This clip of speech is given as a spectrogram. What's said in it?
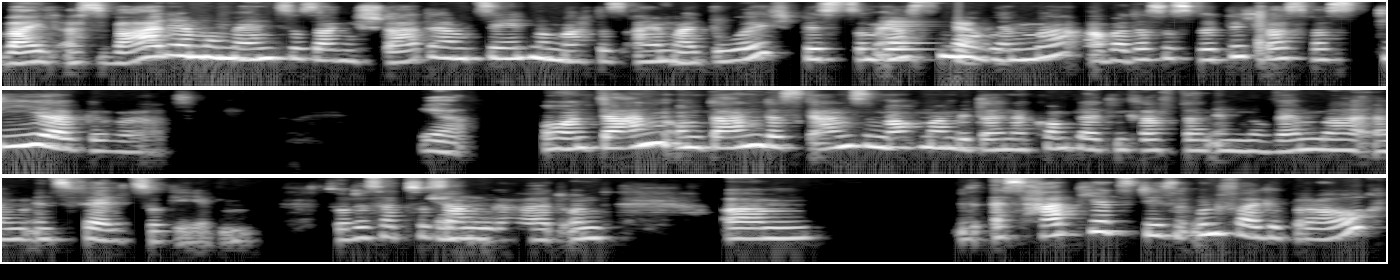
weil es war der Moment zu sagen, ich starte am 10. und mache das einmal durch bis zum 1. Ja. November, aber das ist wirklich was, was dir gehört. Ja. Und dann, um dann das Ganze nochmal mit deiner kompletten Kraft dann im November ähm, ins Feld zu geben. So, das hat zusammengehört. Ja. Und ähm, es hat jetzt diesen Unfall gebraucht,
